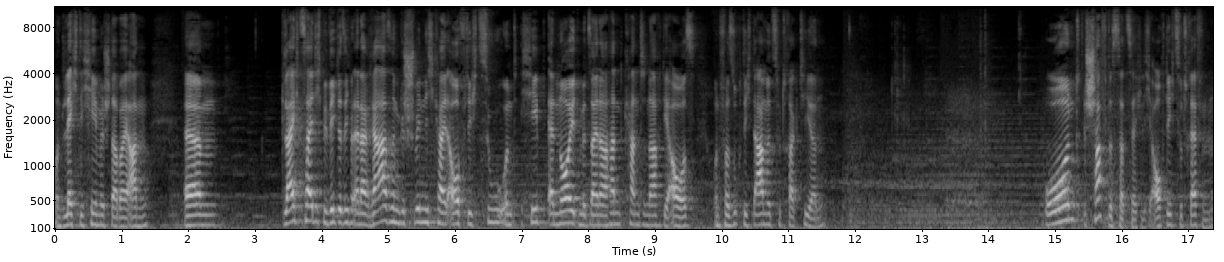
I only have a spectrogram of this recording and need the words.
und lächt dich chemisch dabei an. Ähm, gleichzeitig bewegt er sich mit einer rasenden Geschwindigkeit auf dich zu und hebt erneut mit seiner Handkante nach dir aus und versucht dich damit zu traktieren. Und schafft es tatsächlich auch, dich zu treffen.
